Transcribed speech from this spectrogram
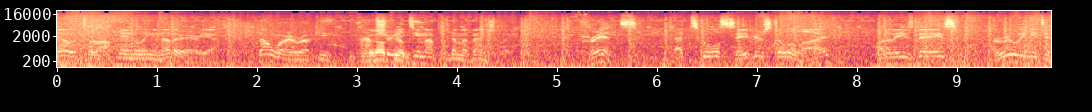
notes are off handling another area. Don't worry, rookie. I'm sure you'll team up with them eventually. Prince? That school savior's still alive? One of these days, I really need to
